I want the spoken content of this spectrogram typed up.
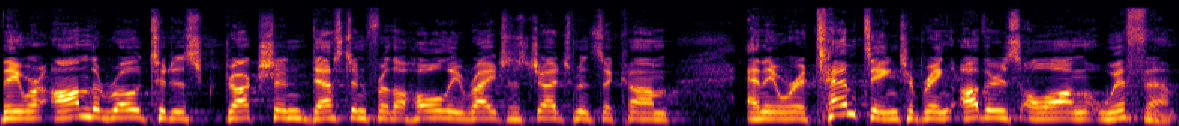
They were on the road to destruction, destined for the holy, righteous judgments to come, and they were attempting to bring others along with them.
